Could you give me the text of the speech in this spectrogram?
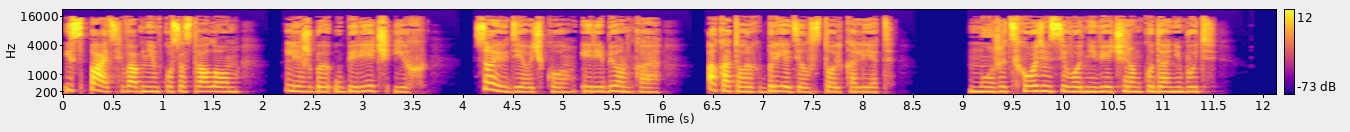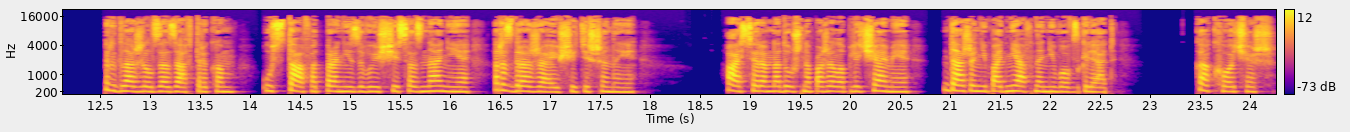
и спать в обнимку со стволом, лишь бы уберечь их, свою девочку и ребенка, о которых бредил столько лет. «Может, сходим сегодня вечером куда-нибудь?» предложил за завтраком, устав от пронизывающей сознание раздражающей тишины. Ася равнодушно пожала плечами, даже не подняв на него взгляд. «Как хочешь».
